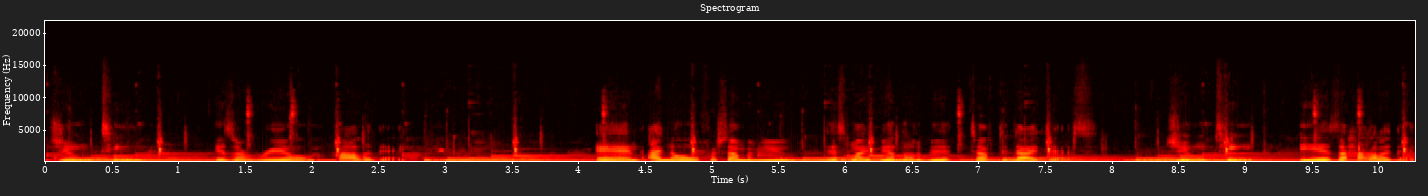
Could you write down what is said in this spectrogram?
Juneteenth is a real holiday. And I know for some of you, this might be a little bit tough to digest. Juneteenth is a holiday,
